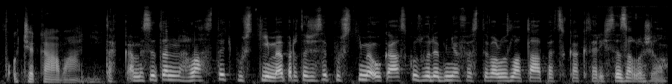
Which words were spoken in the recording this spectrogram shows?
v očekávání. Tak a my si ten hlas teď pustíme, protože si pustíme ukázku z hudebního festivalu Zlatá pecka, který se založila.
